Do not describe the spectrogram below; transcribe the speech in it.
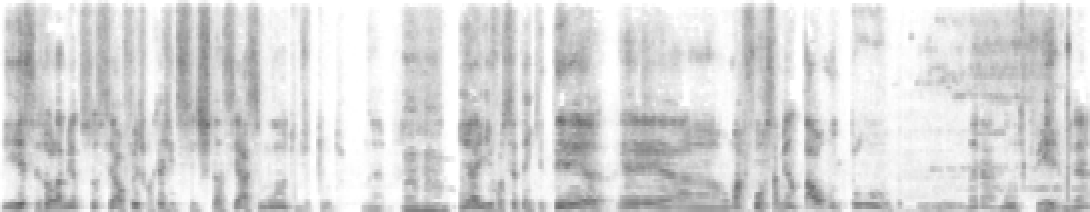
E esse isolamento social fez com que a gente se distanciasse muito de tudo. Né? Uhum. E aí você tem que ter é, uma força mental muito, né, muito firme. Né?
